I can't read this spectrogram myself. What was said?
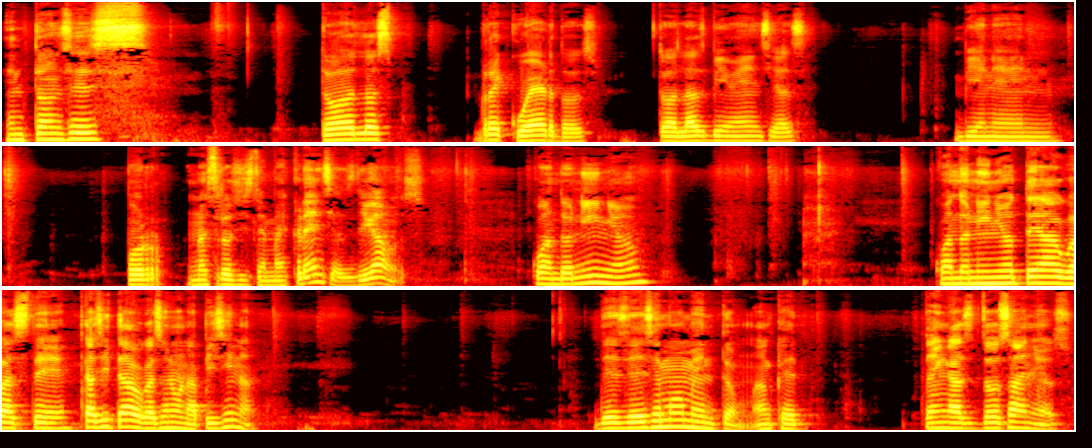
Entonces, todos los recuerdos, todas las vivencias vienen por nuestro sistema de creencias, digamos. Cuando niño, cuando niño te ahogaste, casi te ahogas en una piscina. Desde ese momento, aunque tengas dos años,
